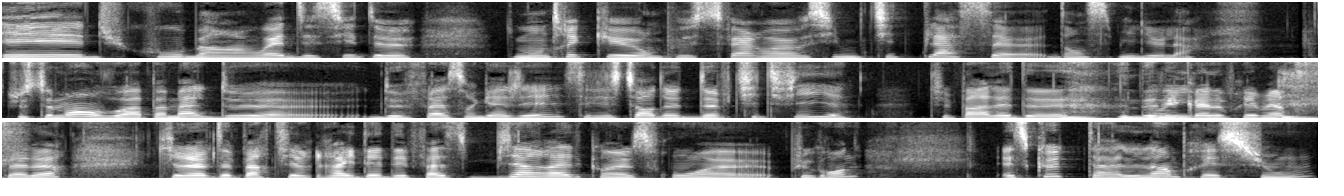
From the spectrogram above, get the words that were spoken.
Et du coup, ben ouais, d'essayer de de montrer qu'on peut se faire euh, aussi une petite place euh, dans ce milieu-là. Justement, on voit pas mal de, euh, de faces engagées. C'est l'histoire de deux petites filles. Tu parlais de, de l'école primaire tout à l'heure, qui rêvent de partir rider des faces bien raides quand elles seront plus grandes. Est-ce que tu as l'impression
